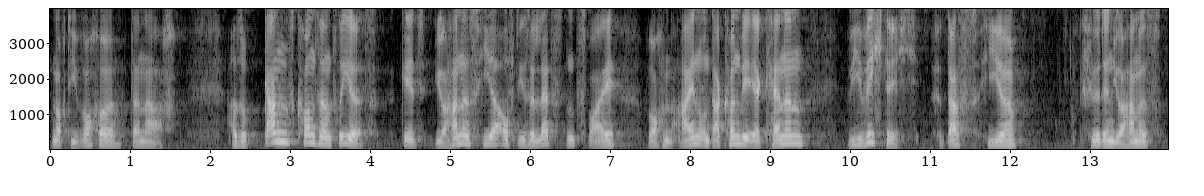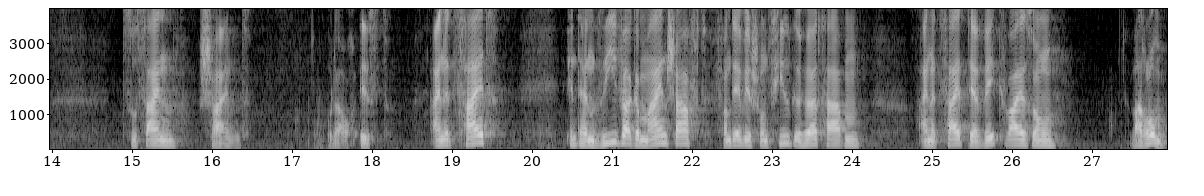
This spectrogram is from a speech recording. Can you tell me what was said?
noch die Woche danach. Also ganz konzentriert geht Johannes hier auf diese letzten zwei Wochen ein und da können wir erkennen, wie wichtig das hier für den Johannes zu sein scheint oder auch ist. Eine Zeit intensiver Gemeinschaft, von der wir schon viel gehört haben, eine Zeit der Wegweisung. Warum?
